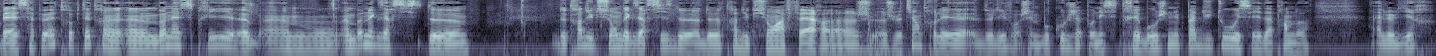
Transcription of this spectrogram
ben, ça peut être peut-être un, bon esprit, euh, un, bon exercice de, de traduction, d'exercice de, traduction à faire. Euh, je, le tiens entre les deux livres. J'aime beaucoup le japonais, c'est très beau. Je n'ai pas du tout essayé d'apprendre à le lire.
